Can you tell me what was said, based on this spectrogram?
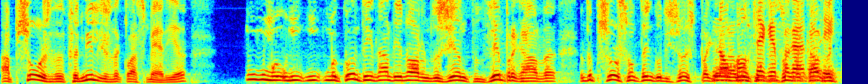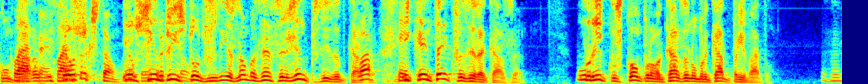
há pessoas de famílias da classe média uma, uma, quantidade enorme de gente desempregada, de pessoas que não têm condições de pagar não a manutenção da casa sim, que compraram. Claro, isso é outra questão. Eu é sinto questão. isso todos os dias. Não, mas essa gente precisa de casa. Claro, e quem tem que fazer a casa? Os ricos compram a casa no mercado privado. Uhum.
